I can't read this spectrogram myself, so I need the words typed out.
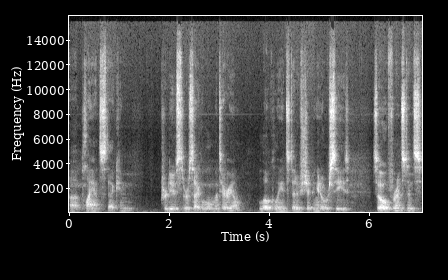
uh, plants that can produce the recyclable material locally instead of shipping it overseas. So, for instance,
